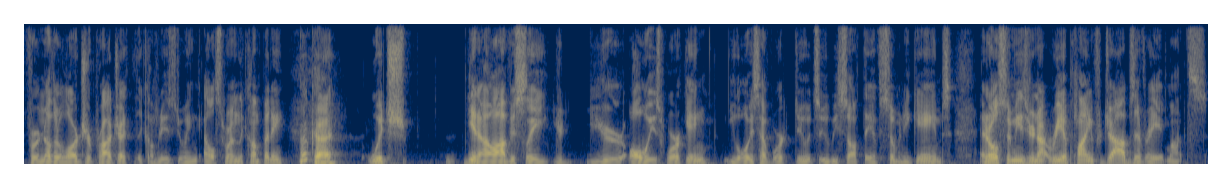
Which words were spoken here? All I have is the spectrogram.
for another larger project that the company is doing elsewhere in the company. Okay. Which you know, obviously you're you're always working. You always have work to do. It's Ubisoft. They have so many games, and it also means you're not reapplying for jobs every eight months.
